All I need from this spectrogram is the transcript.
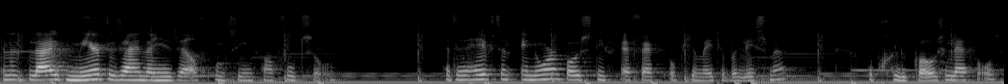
En het blijkt meer te zijn dan jezelf ontzien van voedsel. Het heeft een enorm positief effect op je metabolisme, op glucoselevels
